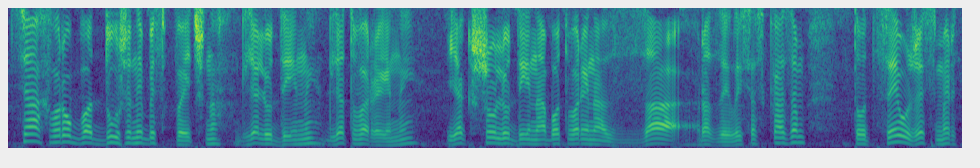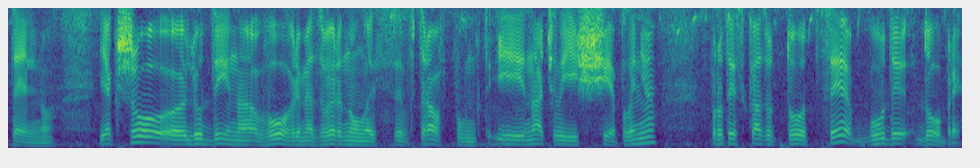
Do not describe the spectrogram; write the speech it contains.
Ця хвороба дуже небезпечна для людини, для тварини. Якщо людина або тварина заразилися сказом, то це вже смертельно. Якщо е, людина вовремя звернулася в травпункт і почали її щеплення проти сказу, то це буде добре.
